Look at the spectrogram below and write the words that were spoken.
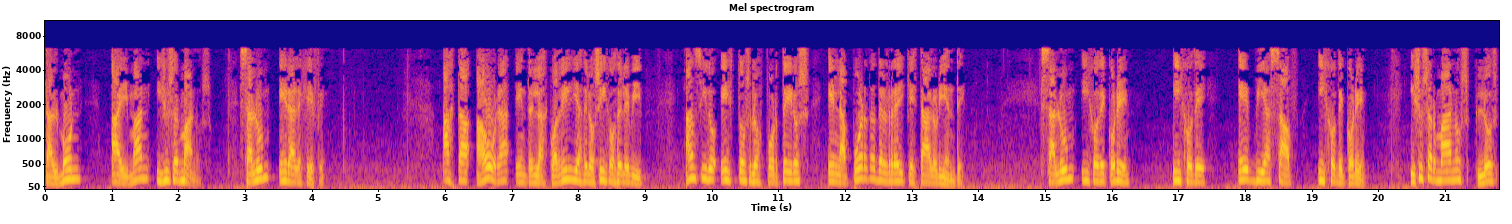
Talmón, Aimán y sus hermanos, Salum era el jefe. Hasta ahora, entre las cuadrillas de los hijos de Leví, han sido estos los porteros en la puerta del rey que está al oriente. Salum, hijo de Coré, hijo de Ebiasaf, hijo de Coré, y sus hermanos, los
